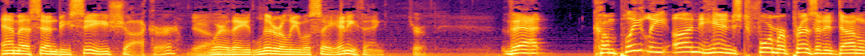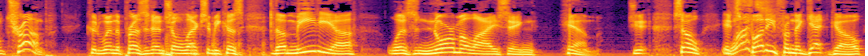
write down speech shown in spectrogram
MSNBC, shocker, Yeah. where they literally will say anything, Sure. that completely unhinged former President Donald Trump could win the presidential election because the media was normalizing him. So it's What? funny from the get go.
